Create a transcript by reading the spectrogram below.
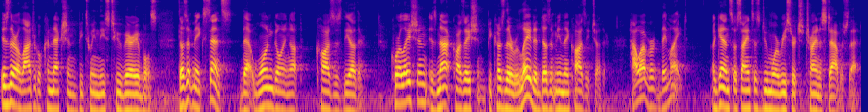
Is there a logical connection between these two variables? Does it make sense that one going up causes the other? Correlation is not causation. Because they're related doesn't mean they cause each other. However, they might. Again, so scientists do more research to try and establish that.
